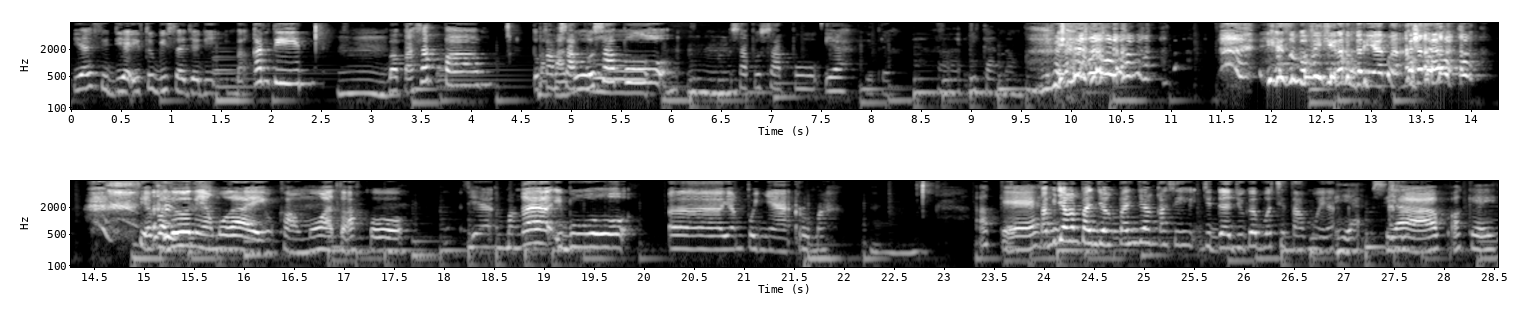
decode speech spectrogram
Ya si dia itu bisa jadi mbak kantin, Hmm, bapak satpam, tukang Bapak sapu-sapu, guru. Hmm, sapu-sapu, ya gitu. eh, ikan dong. Ya semua pikiran ternyata. Siapa dulu nih yang mulai? Kamu atau aku? ya mangga ibu eh, yang punya rumah. Oke. Tapi jangan panjang-panjang kasih jeda juga buat si tamu ya. Iya, siap. Oke.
